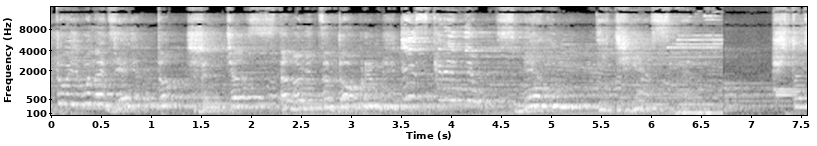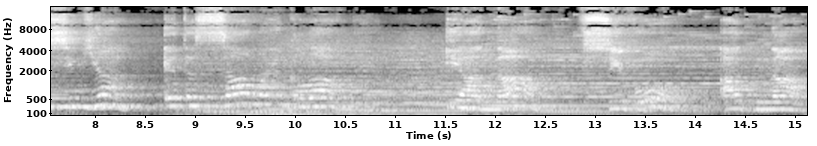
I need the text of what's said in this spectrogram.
Кто его наденет, тот же час становится добрым, искренним, смелым и честным. Что семья – это самое главное. И она всего одна.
